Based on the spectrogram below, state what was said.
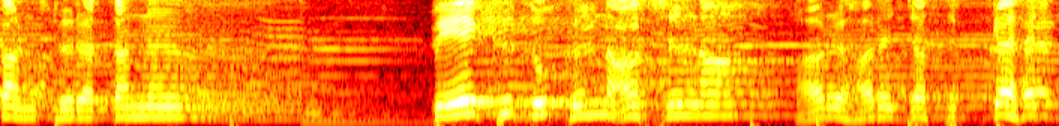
ਕੰਠ ਰਤਨ। ਪੇਖ ਦੁਖ ਨਾਸਨਾ ਹਰ ਹਰ ਜਸ ਕਹਿਤ।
